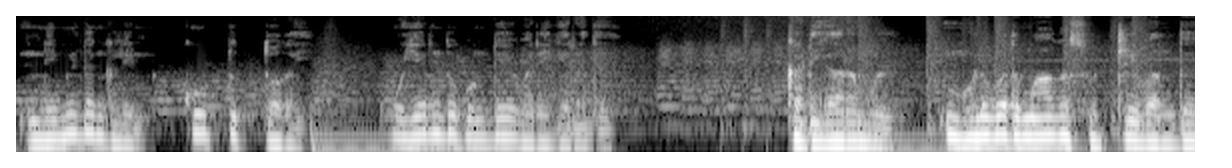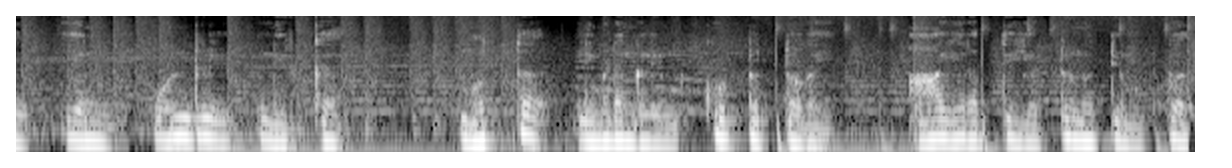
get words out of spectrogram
நிமிடங்களின் கூட்டுத்தொகை உயர்ந்து கொண்டே வருகிறது. கடிகாரமுள் முழுவதுமாக சுற்றி வந்து என் ஒன்றில் நிற்க மொத்த நிமிடங்களின் கூட்டுத்தொகை ஆயிரத்தி எட்டுநூற்றி முப்பது.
